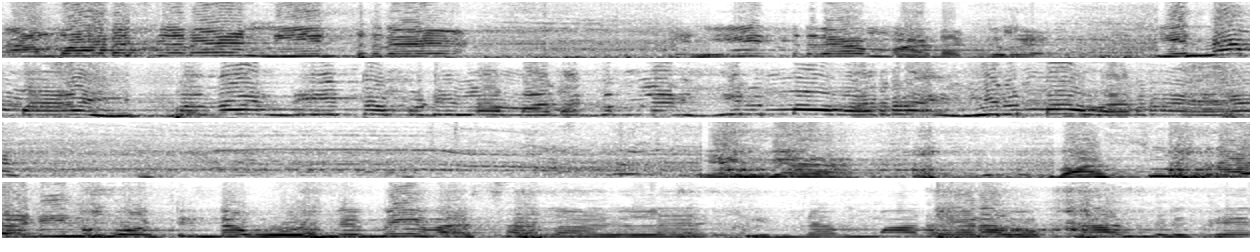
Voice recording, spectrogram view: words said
நான் மடக்கிறேன் நீட்டுறேன். நீட்டுறேன் மடக்கிறேன் என்னம்மா இப்பதான் நீட்ட முடியல மடக்க முடியல இருமா வர்றேன் இருமா வர்றேன். எங்க? வசூல் அடின்னு போட்டுன்னா ஒண்ணுமே வசூல் ஆகல. இந்த அம்மா வேற உட்காந்துருக்கு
